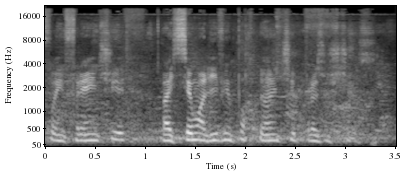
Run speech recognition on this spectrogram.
for em frente vai ser um alívio importante para a justiça.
